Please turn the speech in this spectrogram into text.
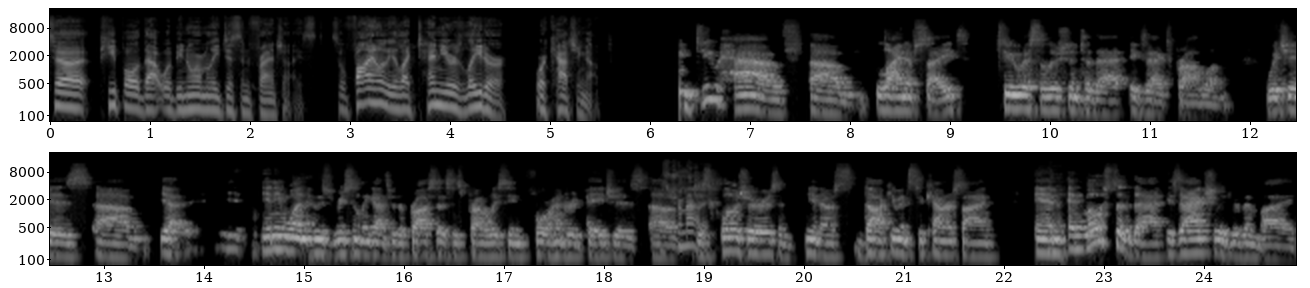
to people that would be normally disenfranchised. So finally, like 10 years later, we're catching up. We do have um, line of sight to a solution to that exact problem, which is, um, yeah, anyone who's recently gone through the process has probably seen 400 pages of disclosures and you know documents to countersign. And and most of that is actually driven by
